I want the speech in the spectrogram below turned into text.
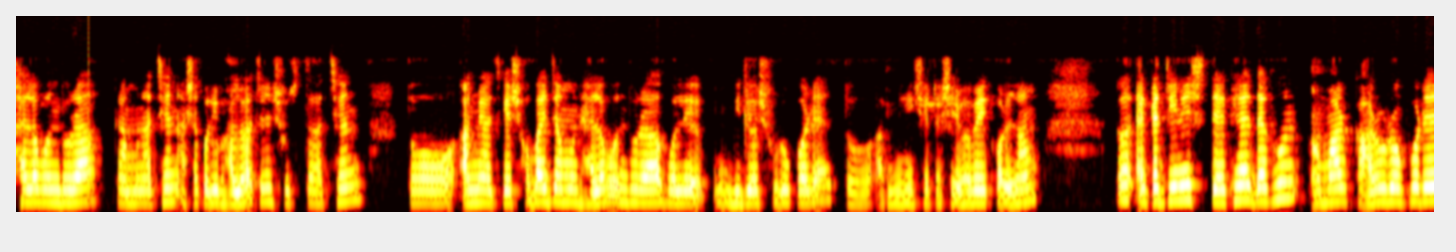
হ্যালো বন্ধুরা, কেমন আছেন? আশা করি ভালো আছেন, সুস্থ আছেন। তো আমি আজকে সবাই যেমন হ্যালো বন্ধুরা বলে ভিডিও শুরু করে, তো আমি সেটা সেভাবেই করলাম। তো একটা জিনিস দেখে, দেখুন, আমার কারোর ওপরে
